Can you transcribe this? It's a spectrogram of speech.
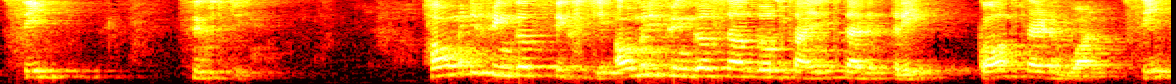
See? 60. How many fingers? 60. How many fingers are those? Sine side 3, cos side 1. See?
